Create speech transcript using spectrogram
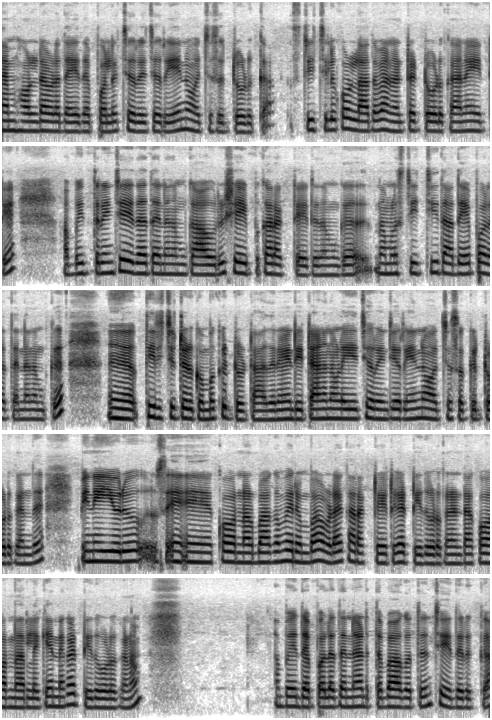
ആം ഹോളിന്റെ അവിടെ ഇതേപോലെ ചെറിയ ചെറിയ നോച്ചസ് ഇട്ട് കൊടുക്കുക. സ്റ്റിച്ചിൽ കൊള്ളാതെ വേണം ഇട്ട് കൊടുക്കാനായിട്ട്. അപ്പോൾ ഇത്രയും ചെയ്താൽ തന്നെ നമുക്ക് ആ ഒരു ഷേപ്പ് കറക്റ്റായിട്ട് നമുക്ക് നമ്മൾ സ്റ്റിച്ച് ചെയ്ത് അതേപോലെ തന്നെ നമുക്ക് തിരിച്ചിട്ടെടുക്കുമ്പോൾ കിട്ടും കേട്ടോ അതിന് വേണ്ടിയിട്ടാണ് നമ്മൾ ഈ ചെറിയ ചെറിയ നോച്ചസ് ഒക്കെ ഇട്ട് കൊടുക്കേണ്ടത് പിന്നെ ഈ ഒരു കോർണർ ഭാഗം വരുമ്പോൾ അവിടെ കറക്റ്റായിട്ട് കട്ട് ചെയ്ത് കൊടുക്കണം ആ കോർണറിലേക്ക് തന്നെ കട്ട് ചെയ്ത് കൊടുക്കണം. അപ്പോൾ ഇതേപോലെ തന്നെ അടുത്ത ഭാഗത്തും ചെയ്തെടുക്കുക.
